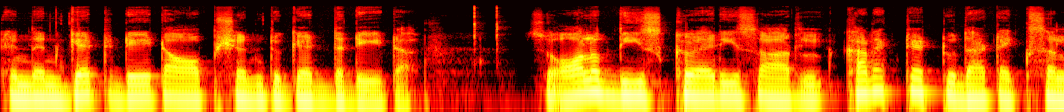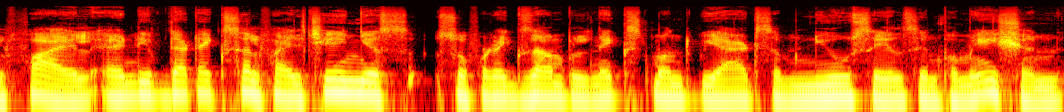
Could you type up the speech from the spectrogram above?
and then get data option to get the data. So all of these queries are connected to that Excel file. And if that Excel file changes, so for example, next month we add some new sales information,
